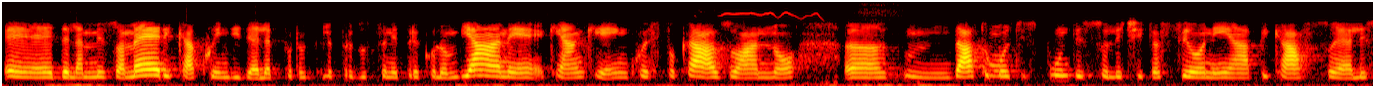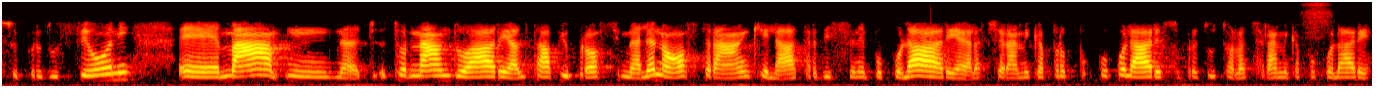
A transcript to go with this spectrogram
eh, della Mesoamerica, quindi delle pro- produzioni precolombiane, che anche in questo caso hanno eh, dato molti spunti e sollecitazioni a Picasso e alle sue produzioni, eh, ma mh, tornando a realtà più prossime alla nostra, anche la tradizione popolare, la ceramica pro- popolare, soprattutto la ceramica popolare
